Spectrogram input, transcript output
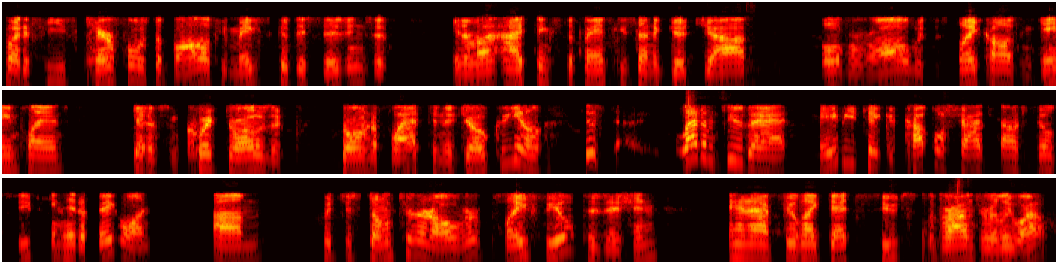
but if he's careful with the ball, if he makes good decisions, if you know, I, I think Stefanski's done a good job overall with his play calls and game plans. Get him some quick throws, or throwing the flat to Njoku. You know, just let him do that. Maybe take a couple shots downfield, see if he can hit a big one. Um, but just don't turn it over. Play field position, and I feel like that suits the Browns really well.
